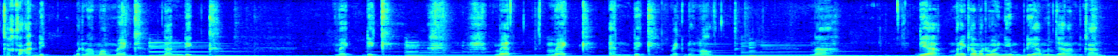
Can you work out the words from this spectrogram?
kakak adik bernama Mac dan Dick. Mac Dick, Matt, Mac and Dick McDonald. Nah, dia mereka berdua ini dia menjalankan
